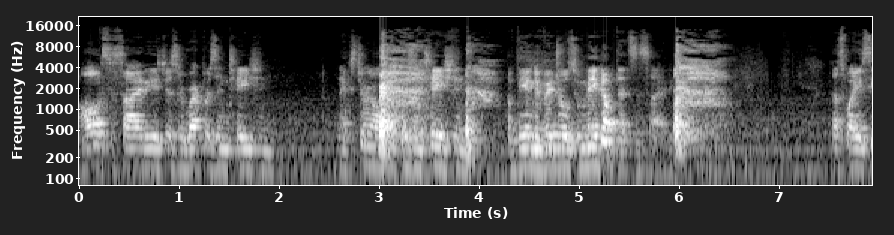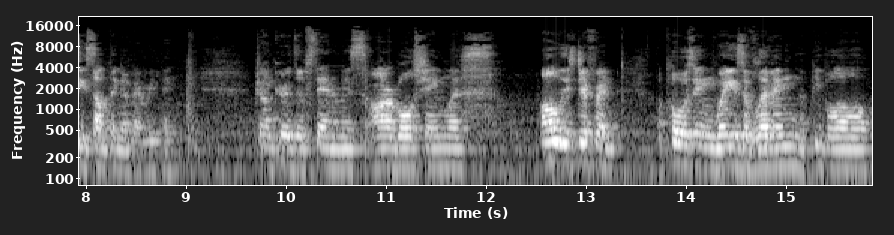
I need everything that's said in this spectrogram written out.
All of society is just a representation, an external representation of the individuals who make up that society. That's why you see something of everything. Drunkards, abstemious, honorable, shameless, all these different opposing ways of living. The people all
